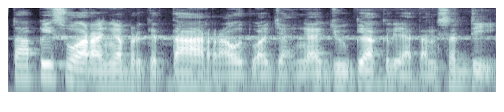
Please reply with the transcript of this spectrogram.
Tapi suaranya bergetar Raut wajahnya juga kelihatan sedih.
